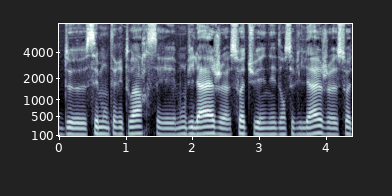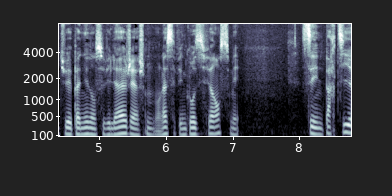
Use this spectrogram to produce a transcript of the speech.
de c'est mon territoire, c'est mon village. Soit tu es né dans ce village, soit tu es pas né dans ce village. Et à ce moment-là, ça fait une grosse différence. Mais c'est une partie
